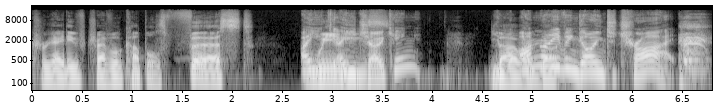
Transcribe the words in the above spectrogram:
creative travel couples first. Are you, are you joking? No, I'm, not, not, even going to try.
